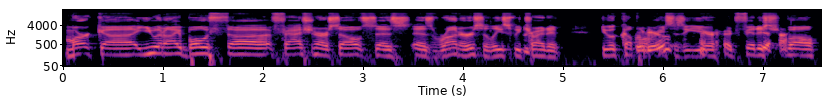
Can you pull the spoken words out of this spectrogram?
Mark, uh, you and I both uh, fashion ourselves as as runners. At least we try to do a couple of races a year and finish. yeah. Well,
